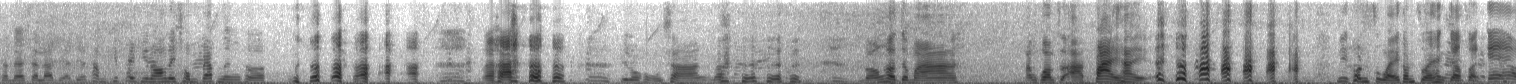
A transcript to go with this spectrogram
ชัดแล้วชัดแล้วเดี๋ยวเดี๋ยวทำคลิปให้พี่น้องได้ชมแป๊บหนึ่งเธอ นะคะที่โรงหูช้าง น้องเขาจะมาทำความสะอาดป้ายให้ นี่คนสวยคนสวยแห่งจากสระแก้ว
